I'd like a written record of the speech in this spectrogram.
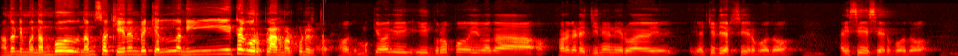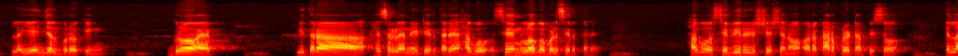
ಅಂದ್ರೆ ನಿಮ್ಮ ನಂಬೋ ನಂಬ್ಸಕ್ಕೆ ಏನೇನು ಬೇಕು ಎಲ್ಲ ನೀಟಾಗಿ ಅವ್ರು ಪ್ಲಾನ್ ಮಾಡ್ಕೊಂಡಿರ್ತಾರೆ ಹೌದು ಮುಖ್ಯವಾಗಿ ಈ- ಈ ಗ್ರೂಪ್ ಇವಾಗ ಹೊರಗಡೆ ಜಿನಿಯನ್ ಇರುವ ಎಚ್ ಡಿ ಎಫ್ ಸಿ ಇರ್ಬೋದು ಐ ಸಿ ಐ ಸಿ ಇರ್ಬೋದು ಇಲ್ಲ ಏಂಜಲ್ ಬ್ರೋಕಿಂಗ್ ಗ್ರೋ ಆ್ಯಪ್ ಈ ಥರ ಹೆಸರುಗಳನ್ನು ಇಟ್ಟಿರ್ತಾರೆ. ಹಾಗೂ ಸೇಮ್ ಲೋಗೋ ಬಳಸಿರ್ತಾರೆ. ಹಾಗೂ ಸೆಬಿ ರಿಜಿಸ್ಟ್ರೇಷನು ಅವರ ಕಾರ್ಪೊರೇಟ್ ಆಫೀಸು ಎಲ್ಲ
